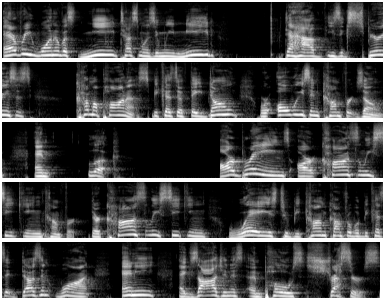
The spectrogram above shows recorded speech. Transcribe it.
Every one of us need testimonies and we need to have these experiences come upon us because if they don't, we're always in comfort zone. And look, our brains are constantly seeking comfort. They're constantly seeking ways to become comfortable because it doesn't want any exogenous imposed stressors.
